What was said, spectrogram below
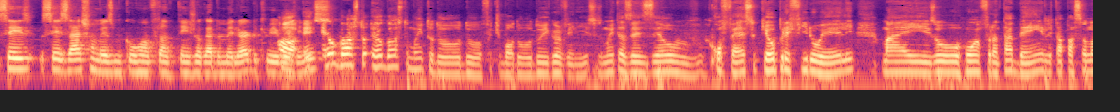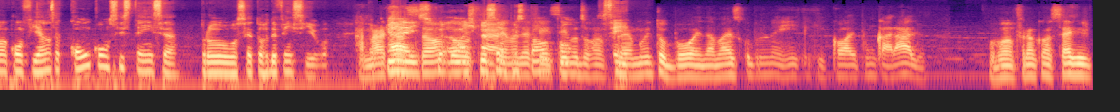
Vocês vocês acham mesmo que o Juan Fran tem jogado melhor do que o Igor Ó, Vinícius? eu gosto, eu gosto muito do, do futebol do, do Igor Vinícius. Muitas vezes eu confesso que eu prefiro ele, mas o Juan Fran tá bem, ele tá passando uma confiança com consistência pro setor defensivo. A marcação É, isso, eu do é sistema principal defensivo ponto. do Juan Sim. Fran é muito boa, ainda mais com o Bruno Henrique que corre pra um caralho. O Juan Fran consegue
